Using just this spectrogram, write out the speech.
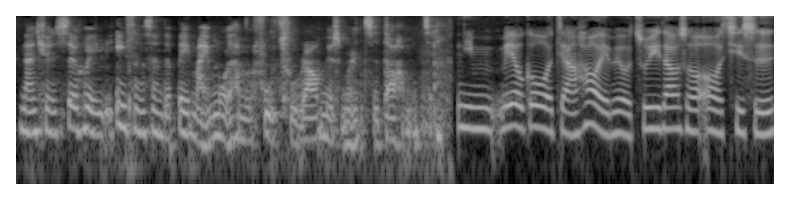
男权社会里，硬生生的被埋没。为他们付出，然后没有什么人知道他们这样。你没有跟我讲，后也没有注意到说，哦，其实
